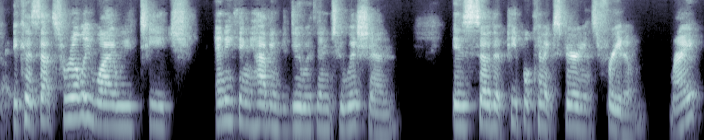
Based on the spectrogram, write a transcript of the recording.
Right. Because that's really why we teach anything having to do with intuition, is so that people can experience freedom, right?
